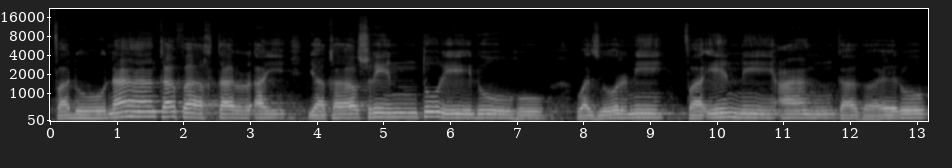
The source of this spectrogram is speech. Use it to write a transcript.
Faduna fakhtar ay ya kasrin turiduhu. wazurni faini angka ghairu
